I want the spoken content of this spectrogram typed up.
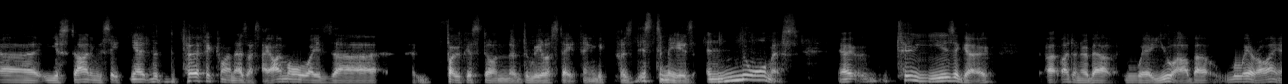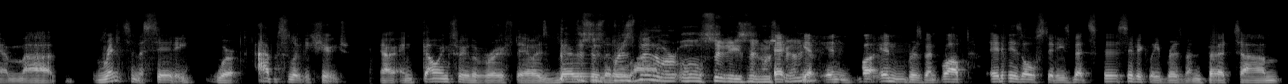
uh, you're starting to see, you know, the, the, perfect one, as I say, I'm always uh, focused on the, the, real estate thing because this to me is enormous. You know, two years ago, I, don't know about where you are, but where I am, uh, rents in the city were absolutely huge. Know, and going through the roof, there was very this is little. Brisbane um, or all cities in Australia? Yep, in well, in Brisbane. Well, it is all cities, but specifically Brisbane. But um,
